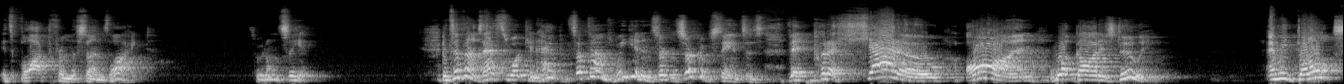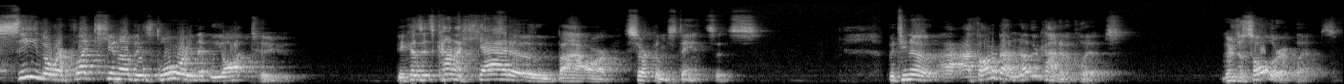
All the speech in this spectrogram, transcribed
it's blocked from the sun's light. So we don't see it. And sometimes that's what can happen. Sometimes we get in certain circumstances that put a shadow on what God is doing. And we don't see the reflection of His glory that we ought to. Because it's kind of shadowed by our circumstances. But you know, I, I thought about another kind of eclipse. There's a solar eclipse.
